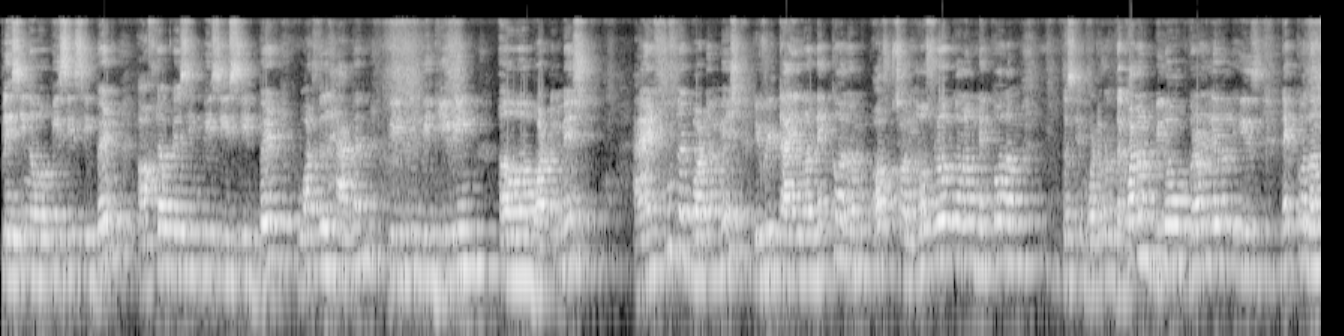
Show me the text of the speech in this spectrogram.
placing our PCC bed. After placing PCC bed, what will happen? We will be giving our bottom mesh and to that bottom mesh we will tie our neck column or sorry our floor column neck column the same whatever the column below ground level is neck column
